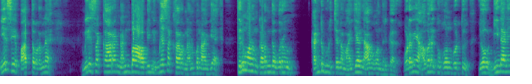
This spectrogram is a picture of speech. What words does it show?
மீசையை பார்த்த உடனே மீசக்காரன் நண்பா அப்படின்னு மீசக்காரன் நண்பனாகிய திருமணம் கடந்த உறவு கண்டுபிடிச்ச நம்ம ஐயா ஞாபகம் வந்திருக்காரு. உடனே அவருக்கு ஃபோன் போட்டு யோ நீ தானே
